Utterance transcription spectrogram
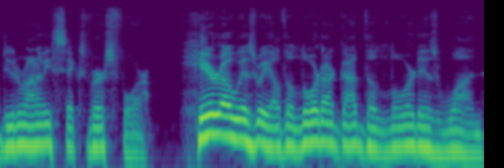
Deuteronomy 6, verse 4. Hear, O Israel, the Lord our God, the Lord is one.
